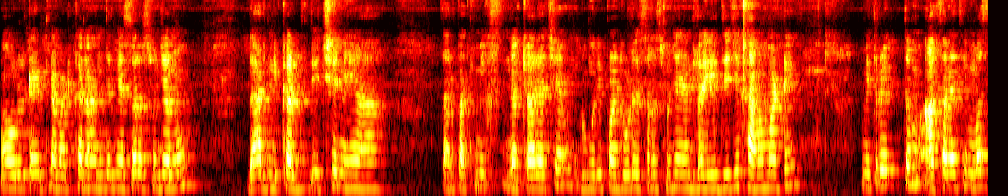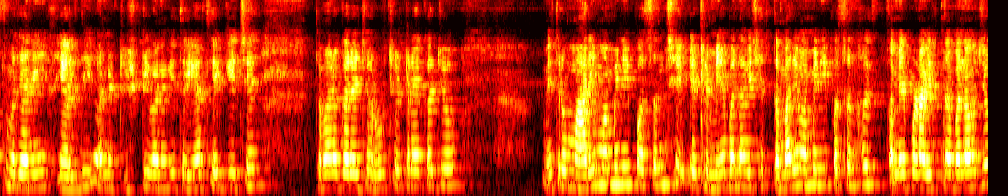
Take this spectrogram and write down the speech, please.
બાઉલ ટાઈપના વાટકાના અંદર મેં સરસ મજાનું દાળ નીકાળી દીધી છે ને આ ભાત મિક્સ નકાળ્યા છે. ડુંગળી પણ જોડે સરસ મજાની લઈ લીધી છે ખાવા માટે. મિત્રો, એકદમ આસાનીથી મસ્ત મજાની હેલ્ધી અને ટેસ્ટી વાનગી તૈયાર થઈ ગઈ છે. તમારા ઘરે જરૂરથી ટ્રાય કરજો. મિત્રો, મારી મમ્મીની પસંદ છે એટલે મેં બનાવી છે. તમારી મમ્મીની પસંદ હોય તમે પણ આવી રીતના બનાવજો.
